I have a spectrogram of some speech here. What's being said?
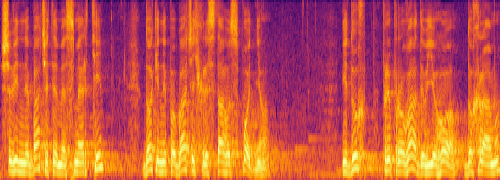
що він не бачитиме смерті, доки не побачить Христа Господнього. І Дух припровадив його до храму,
